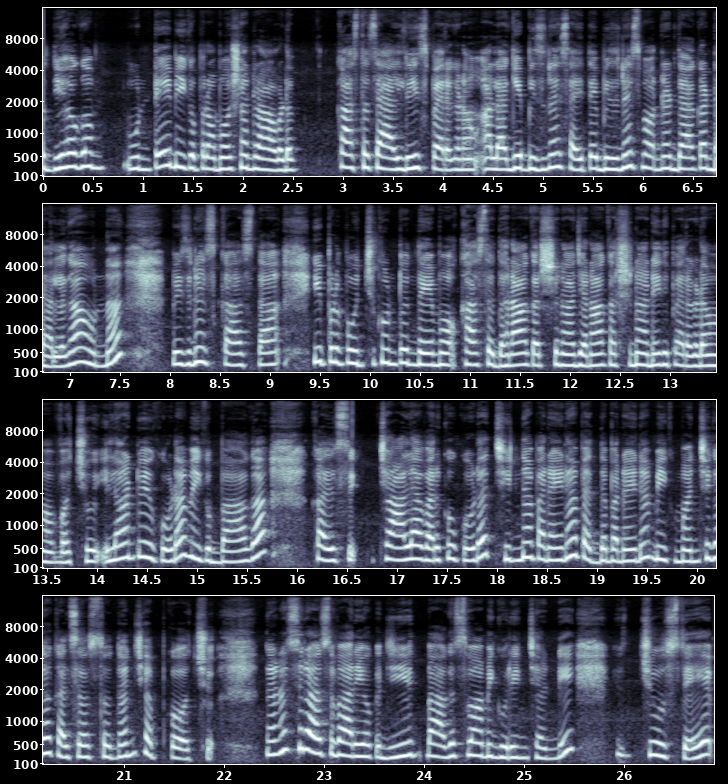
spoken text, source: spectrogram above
ఉద్యోగం ఉంటే మీకు ప్రమోషన్ రావడం కాస్త శాలరీస్ పెరగడం అలాగే బిజినెస్ అయితే బిజినెస్ మొన్నటిదాకా డల్గా ఉన్న బిజినెస్ కాస్త ఇప్పుడు పుంజుకుంటుందేమో కాస్త ధనాకర్షణ జనాకర్షణ అనేది పెరగడం అవ్వచ్చు. ఇలాంటివి కూడా మీకు బాగా కలిసి చాలా వరకు కూడా చిన్న పనైనా పెద్ద పనైనా మీకు మంచిగా కలిసి వస్తుందని చెప్పుకోవచ్చు. ధనుసు రాశి వారి యొక్క జీవిత భాగస్వామి గురించండి. చూస్తే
